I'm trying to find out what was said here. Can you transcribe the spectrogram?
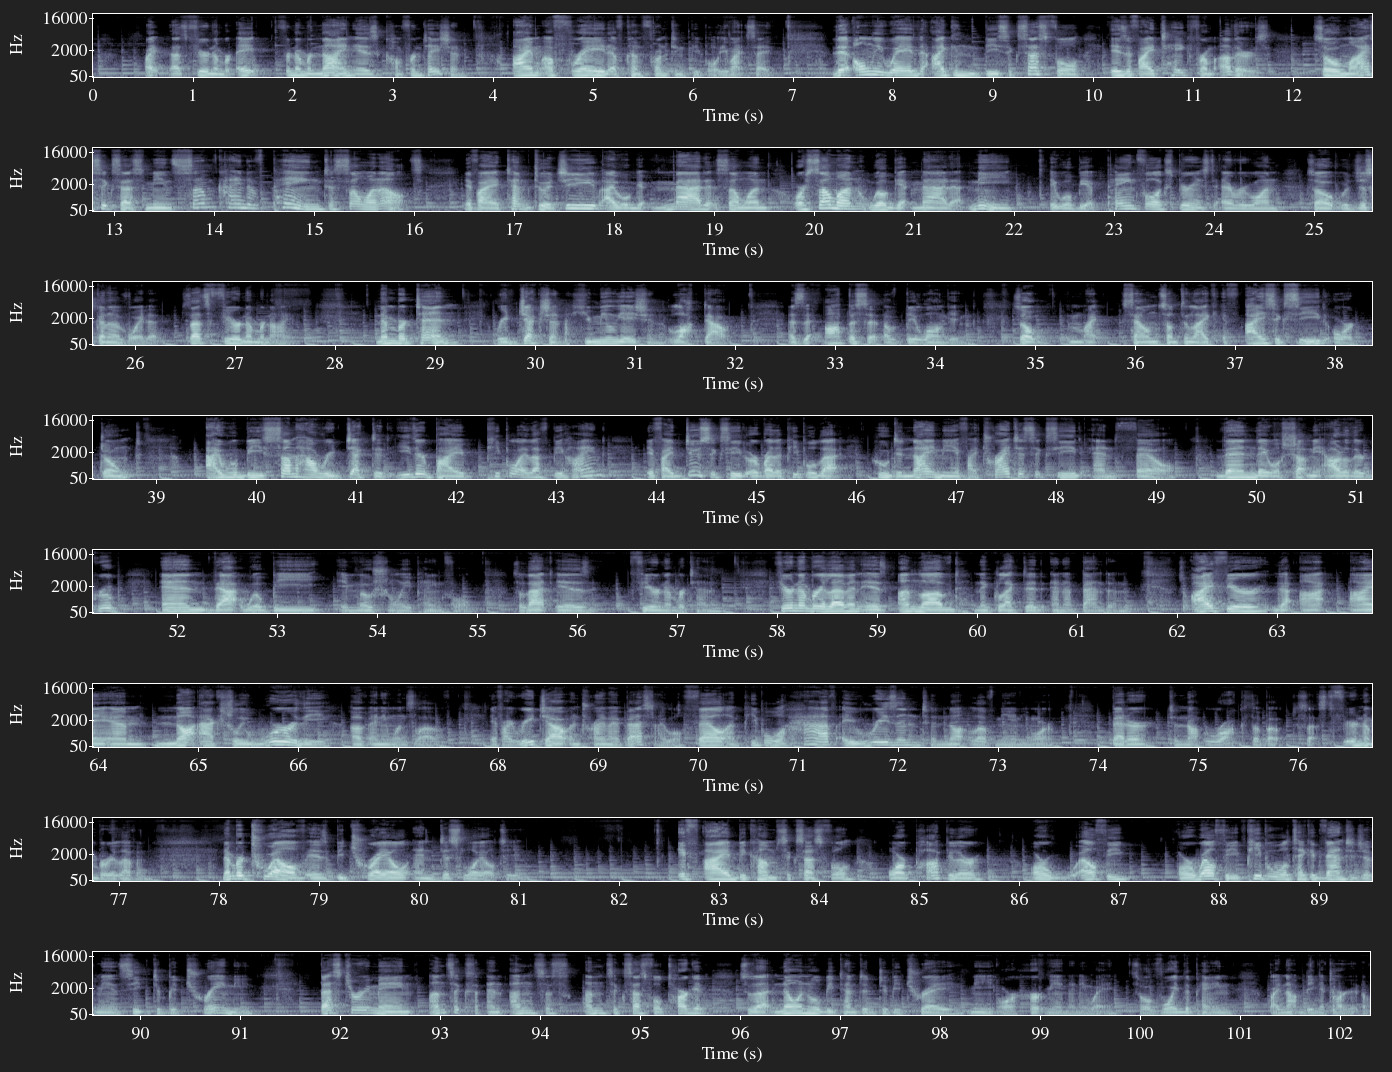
Right? That's fear number eight. Fear number nine is confrontation. I'm afraid of confronting people, you might say. The only way that I can be successful is if I take from others. So my success means some kind of pain to someone else. If I attempt to achieve, I will get mad at someone, or someone will get mad at me. It will be a painful experience to everyone, so we're just gonna avoid it. So that's fear number nine. Number 10, rejection, humiliation, locked out, as the opposite of belonging. So it might sound something like if I succeed or don't, I will be somehow rejected either by people I left behind if I do succeed or by the people that who deny me if I try to succeed and fail. Then they will shut me out of their group and that will be emotionally painful. So that is fear number 10. Fear number 11 is unloved, neglected, and abandoned. So I fear that I, I am not actually worthy of anyone's love. If I reach out and try my best, I will fail, and people will have a reason to not love me anymore. Better to not rock the boat. So that's fear number 11. Number 12 is betrayal and disloyalty. If I become successful or popular or wealthy or wealthy, people will take advantage of me and seek to betray me. Best to remain unsuc- an unsus- unsuccessful target so that no one will be tempted to betray me or hurt me in any way. So avoid the pain by not being a target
